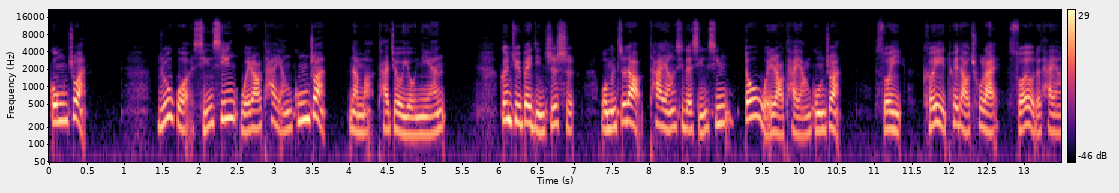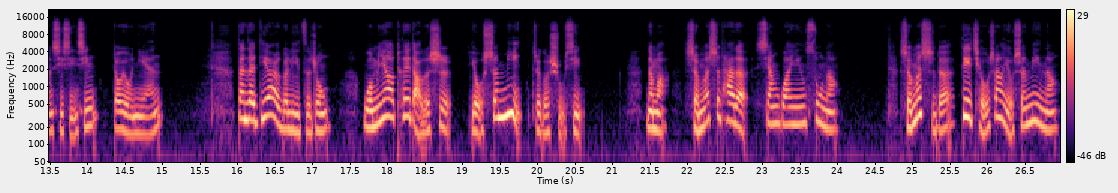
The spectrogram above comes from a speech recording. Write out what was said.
公转。如果行星围绕太阳公转，那么它就有年。根据背景知识，我们知道太阳系的行星都围绕太阳公转，所以可以推导出来所有的太阳系行星都有年。但在第二个例子中，我们要推导的是有生命这个属性。那么，什么是它的相关因素呢？什么使得地球上有生命呢？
